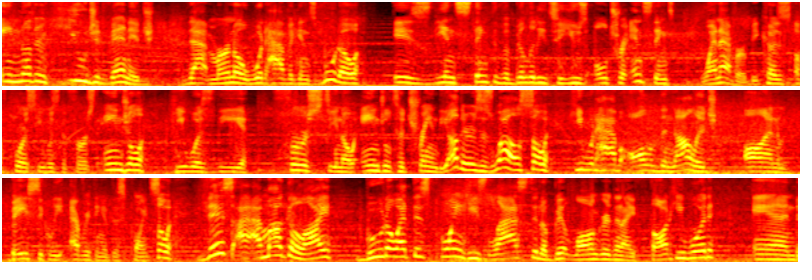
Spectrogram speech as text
another huge advantage that Murno would have against Budo is the instinctive ability to use Ultra Instinct whenever, because of course he was the first angel, he was the first, you know, angel to train the others as well, so he would have all of the knowledge on basically everything at this point. So this, I, am not gonna lie, Budo at this point, he's lasted a bit longer than I thought he would, and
